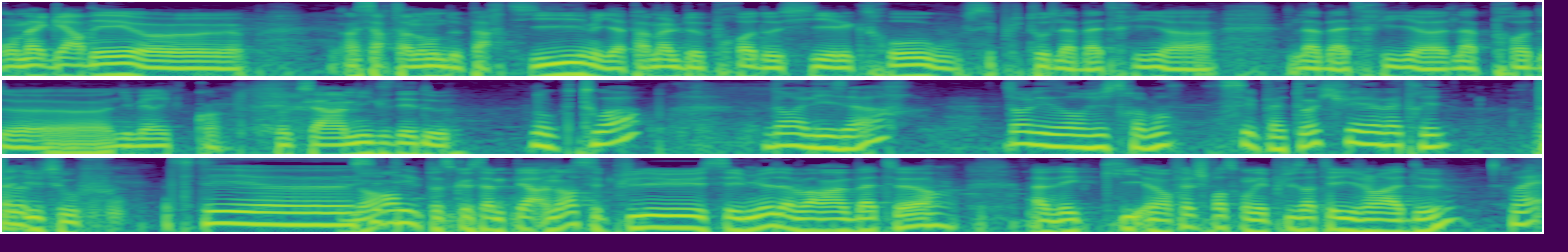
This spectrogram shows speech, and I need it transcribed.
on a gardé un certain nombre de parties, mais il y a pas mal de prod aussi électro où c'est plutôt de la batterie, euh, de la batterie, euh, de la prod euh, numérique quoi. Donc c'est un mix des deux. Donc toi, dans Alizar, dans les enregistrements, c'est pas toi qui fais la batterie. Pas du tout. C'était. euh, non, parce que ça me perd. Non, c'est plus, c'est mieux d'avoir un batteur avec qui. En fait, je pense qu'on est plus intelligent à deux. Ouais.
